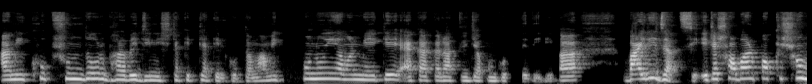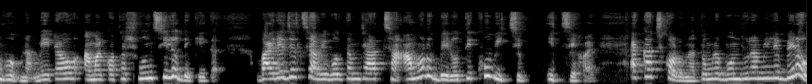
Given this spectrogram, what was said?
আমি খুব সুন্দরভাবে জিনিসটাকে ট্যাকেল করতাম। আমি কোনোই আমার মেয়েকে একা একা রাত্রি যাপন করতে দিইনি বা বাইরে যাচ্ছে এটা সবার পক্ষে সম্ভব না। মেয়েটাও আমার কথা শুনছিল দেখেই তা বাইরে যাচ্ছে আমি বলতাম যে আচ্ছা আমারও বেরোতে খুব ইচ্ছে ইচ্ছে হয়। এক কাজ করো না তোমরা বন্ধুরা মিলে বেরো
